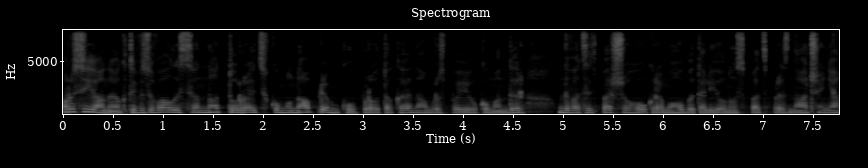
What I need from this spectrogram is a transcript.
Росіяни активізувалися на турецькому напрямку. Про таке нам розповів командир 21-го окремого батальйону спецпризначення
